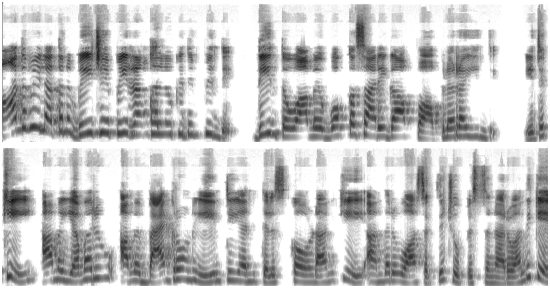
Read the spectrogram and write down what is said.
మాధవీలతను బీజేపీ రంగంలోకి దింపింది. దీంతో ఆమె ఒక్కసారిగా పాపులర్ అయింది ఇతకి ఆమె ఎవరు ఆమె బ్యాక్గ్రౌండ్ ఏంటి అని తెలుసుకోవడానికి అందరూ ఆసక్తి చూపిస్తున్నారు. అందుకే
